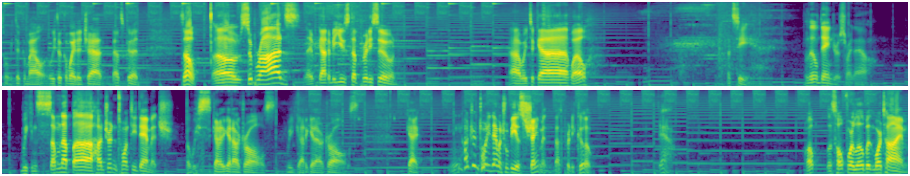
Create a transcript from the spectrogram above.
So we took them out. We took away the chat. That's good. So, uh, super rods, they've got to be used up pretty soon. Uh, we took, uh, well, let's see. A little dangerous right now. We can summon up uh, 120 damage, but we gotta get our draws. We gotta get our draws. Okay. 120 damage would be a shaman. That's pretty cool. Yeah. Well, let's hope for a little bit more time.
